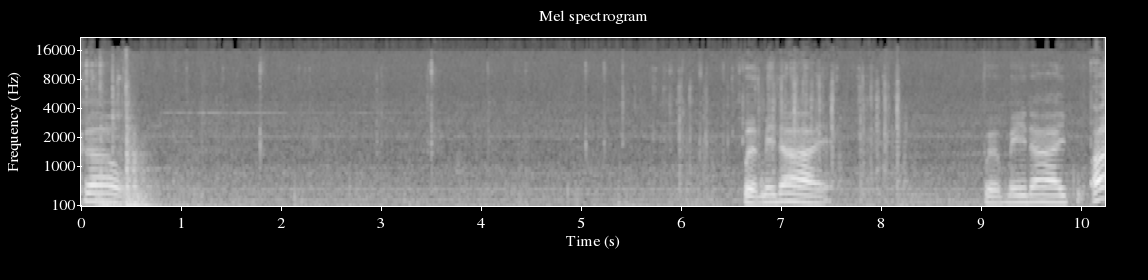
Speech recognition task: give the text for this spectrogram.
เข้า เปิดไม่ได้ เปิดไม่ได้กูอะ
